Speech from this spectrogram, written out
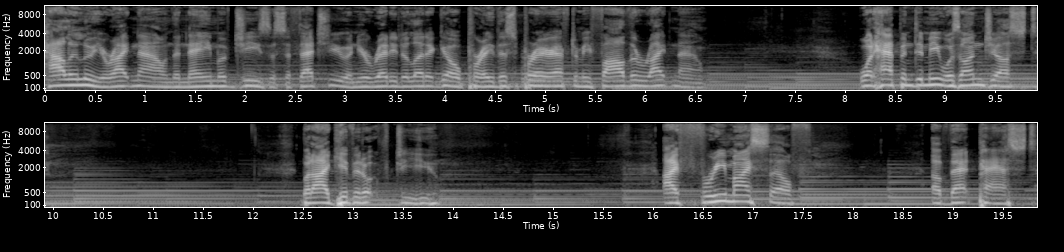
Hallelujah. Right now, in the name of Jesus, if that's you and you're ready to let it go, pray this prayer after me. Father, right now, what happened to me was unjust, but I give it over to you. I free myself of that past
